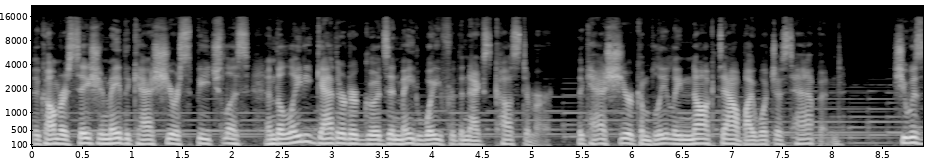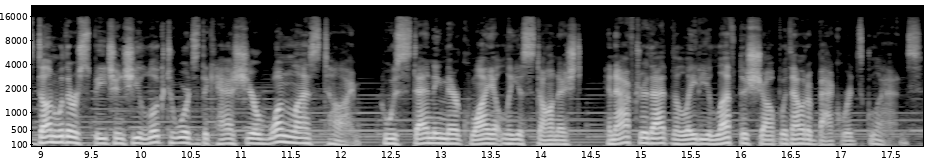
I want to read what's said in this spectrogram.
The conversation made the cashier speechless, and the lady gathered her goods and made way for the next customer. The cashier completely knocked out by what just happened. She was done with her speech and she looked towards the cashier one last time, who was standing there quietly astonished, and after that the lady left the shop without a backwards glance.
